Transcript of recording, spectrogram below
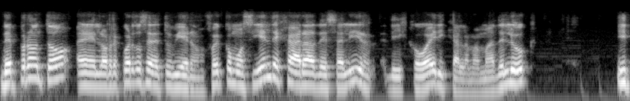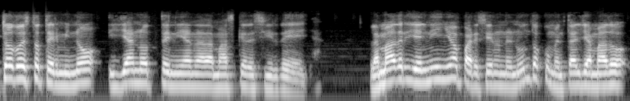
De pronto, eh, los recuerdos se detuvieron. Fue como si él dejara de salir, dijo Erika, la mamá de Luke, y todo esto terminó y ya no tenía nada más que decir de ella. La madre y el niño aparecieron en un documental llamado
